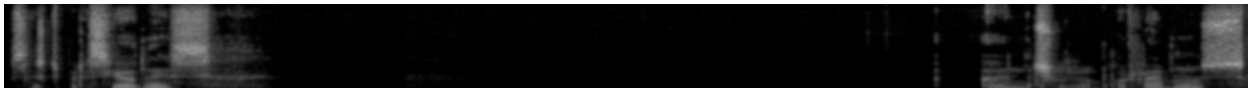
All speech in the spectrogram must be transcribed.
Las expresiones. Ancho lo borramos.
